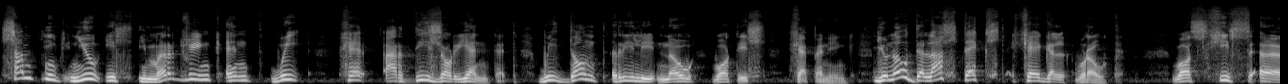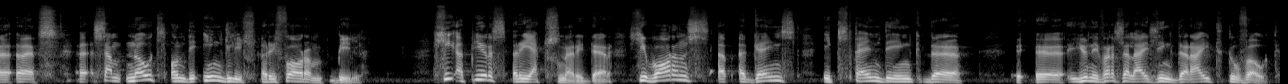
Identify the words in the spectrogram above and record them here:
something new is emerging and we are disoriented. We don't really know what is happening. You know, the last text Hegel wrote was his uh, uh, uh, some notes on the English Reform Bill. He appears reactionary there. He warns against expanding the universalizing the right to vote.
